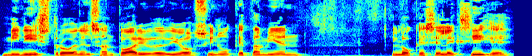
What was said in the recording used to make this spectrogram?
ministro en el santuario de Dios, sino que también lo que se le exige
